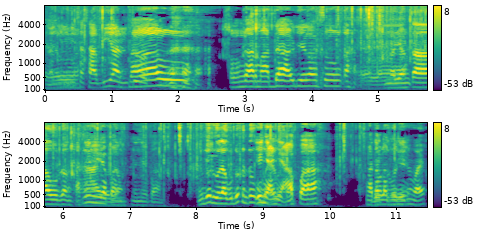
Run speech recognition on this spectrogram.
lagi ini sasabian tuh tahu kalau nggak armada aja langsung ah elah Enggak yang tahu, Bang. akhirnya nyanyi apa nyanyi apa Udah dua lagu doang tuh. iya nyanyi apa nggak tahu lagunya in white.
